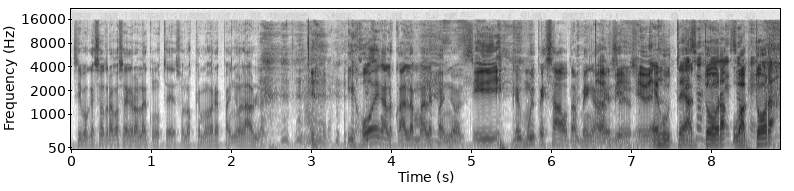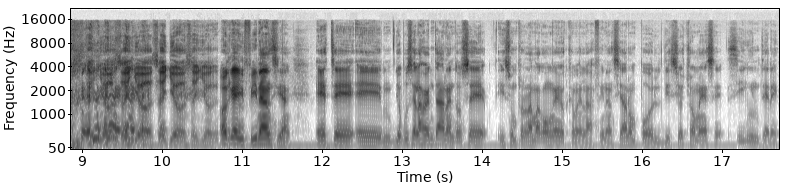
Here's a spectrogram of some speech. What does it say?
Sí, porque es otra cosa que quiero hablar con ustedes. Son los que mejor español hablan. Ay, mira. Y joden a los que hablan mal español. Sí. Que es muy pesado también a También, veces. es eso. verdad. ¿Es usted Eso es actora o actora? Soy yo, soy yo, soy yo, soy yo. Ok, financian. Este, eh, yo puse las ventanas, entonces hice un programa con ellos que me las financiaron por 18 meses sin interés.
